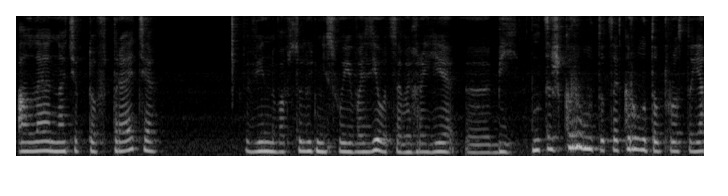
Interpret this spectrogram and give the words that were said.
але начебто втретє він в абсолютній своїй вазі оце виграє е, бій. Ну це ж круто, це круто просто. Я,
